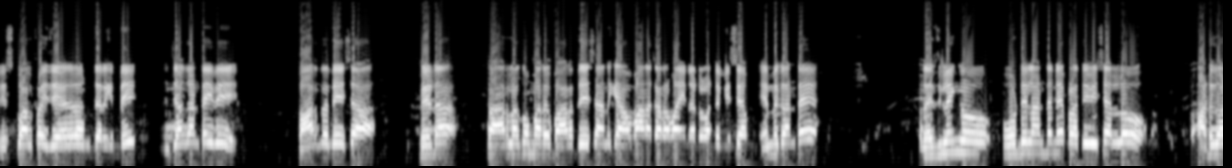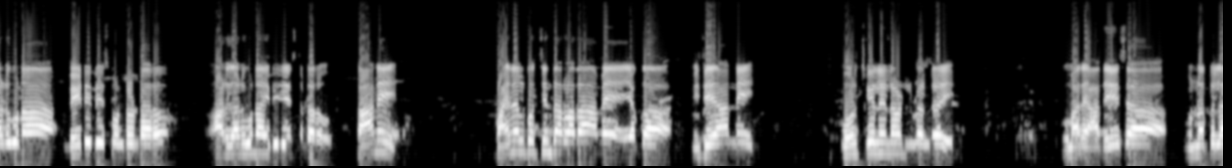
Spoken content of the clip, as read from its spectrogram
డిస్క్వాలిఫై చేయడం జరిగింది. నిజంగా ఇది భారతదేశ క్రీడా కారులకు మరియు భారతదేశానికి అవమానకరమైనటువంటి విషయం. ఎందుకంటే రెజ్లింగ్ పోటీలు అంటేనే ప్రతి విషయంలో అడుగడుగున భేటీ తీసుకుంటుంటారు అడుగడుగున ఇది చేస్తుంటారు. కానీ ఫైనల్కి వచ్చిన తర్వాత ఆమె యొక్క విజయాన్ని కోర్చుకెళ్ళినటువంటి మరి ఆ దేశ ఉన్నతుల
